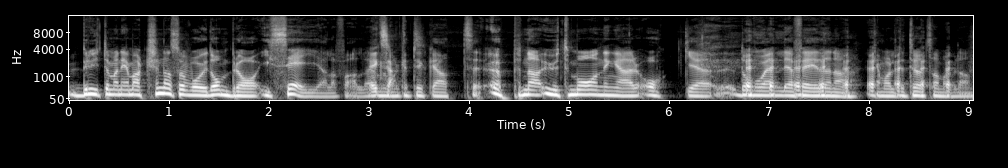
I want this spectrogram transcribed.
Bryter man ner matcherna så var ju de bra i sig i alla fall. Exakt. Man kan tycka att öppna utmaningar och eh, de oändliga fejderna kan vara lite tröttsamma ibland.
